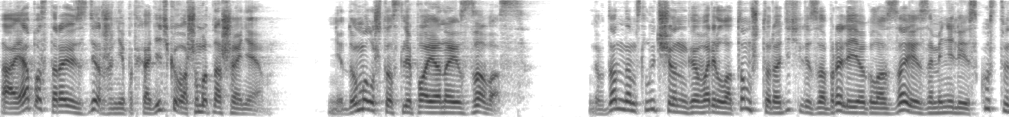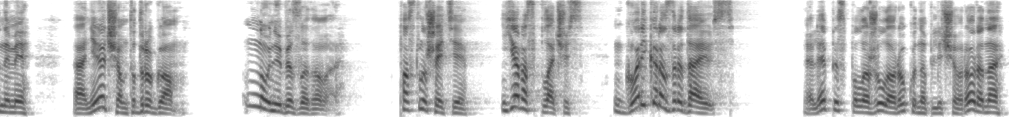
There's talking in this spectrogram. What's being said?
а я постараюсь сдержаннее подходить к вашим отношениям. Не думал, что слепая она из-за вас. В данном случае он говорил о том, что родители забрали её глаза и заменили искусственными, а не о чём-то другом. Ну, не без этого. «Послушайте, я расплачусь. Горько разрыдаюсь». Лепис положила руку на плечо Рорана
